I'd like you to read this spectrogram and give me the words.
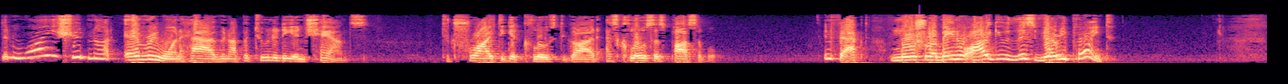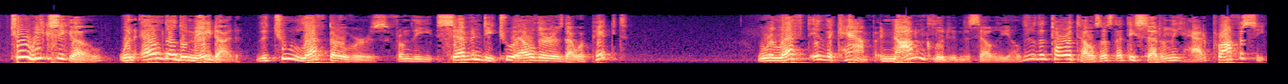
then why should not everyone have an opportunity and chance to try to get close to God as close as possible. In fact, Moshe Rabbeinu argued this very point. Two weeks ago, when Eldad Medad, the two leftovers from the 72 elders that were picked, were left in the camp and not included in the 70 elders, the Torah tells us that they suddenly had prophecy.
